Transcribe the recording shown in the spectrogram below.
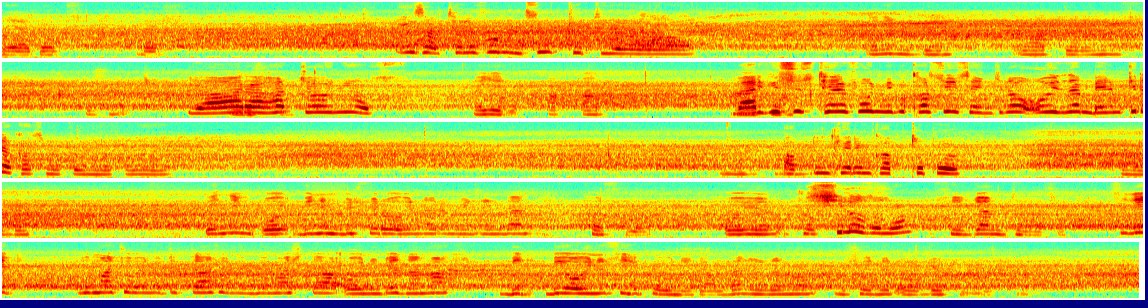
Veya 4 5. Ensar telefonun çok kötü ya. Onun gibi rahat da oynuyor. Boşuna. Ya rahatça oynuyoruz. Hayır. A, a, Vergisiz telefon gibi kasıyor seninki de o yüzden benimki de kasmak zorunda kalıyor. Abdülkerim kap topu. Kaldı. Benim oy, benim bir sürü oyunlarım yüzünden kasıyor. Oyun çok Sil o zaman. sileceğim bir tanesi. Silip bu maç oynadıktan sonra bir maç daha oynayacağız ama bir, bir oyunu silip oynayacağım. Ben o zaman bir şeyler olacak mı?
